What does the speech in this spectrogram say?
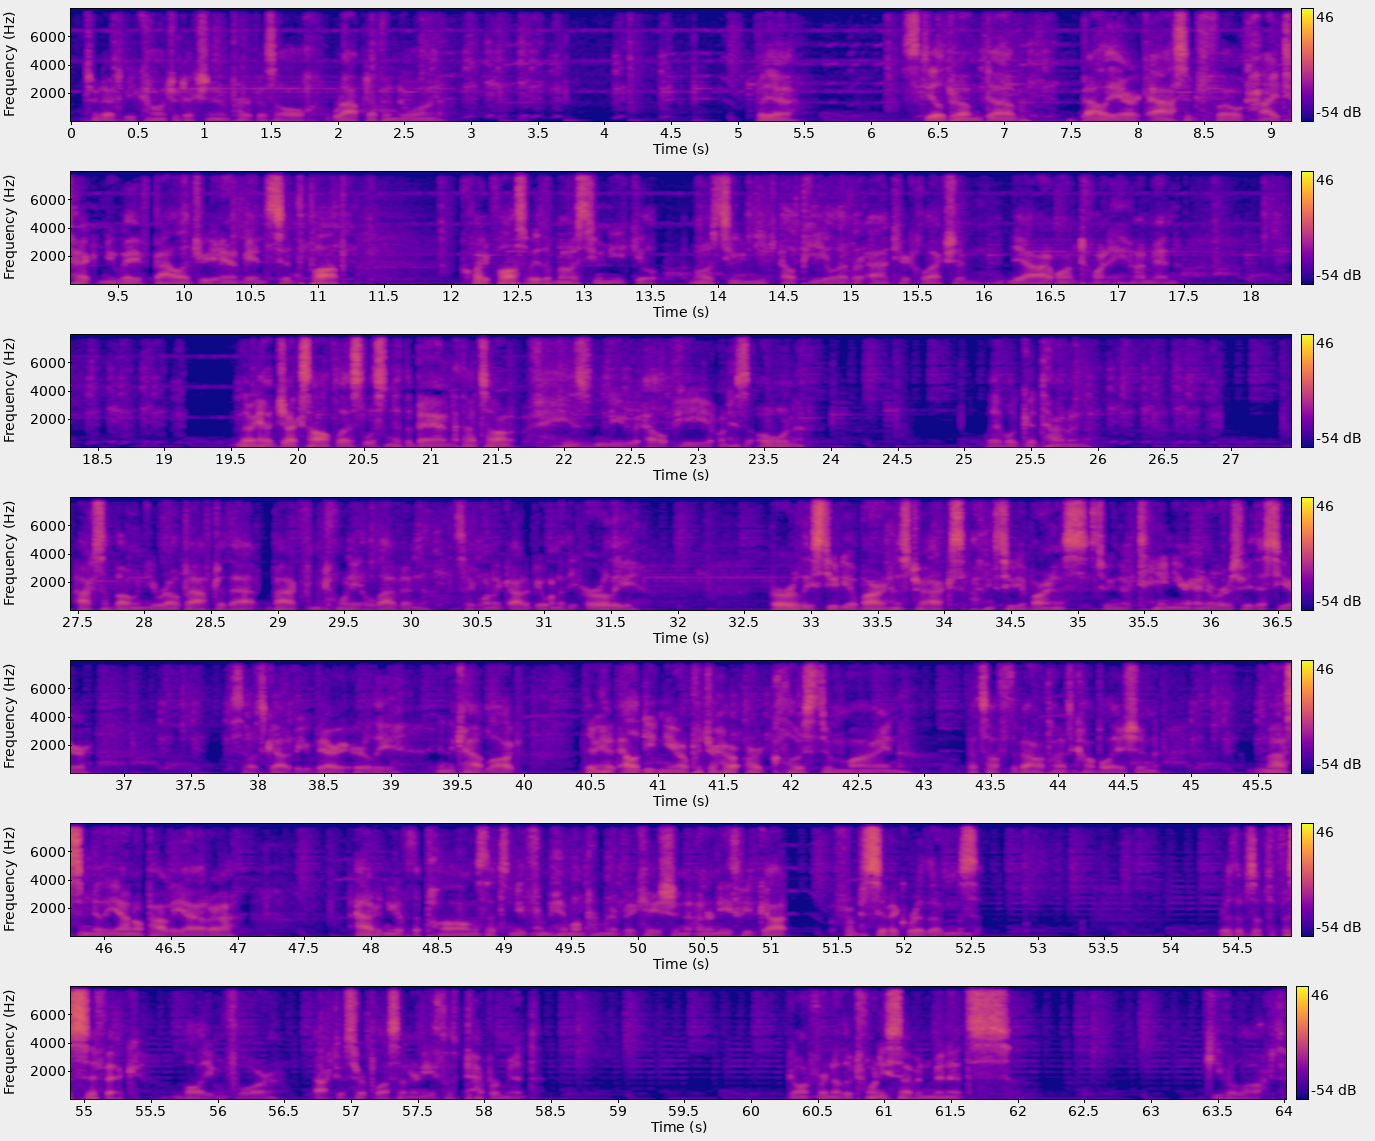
turned out to be contradiction and purpose all wrapped up into one. But yeah, steel drum dub, Balearic acid folk, high tech new wave balladry, ambient synth pop. Quite possibly the most unique, most unique LP you'll ever add to your collection. Yeah, I want 20. I'm in. And then we had Jack Jex Opolis listen to the band. That's on his new LP on his own label, Good Timin'. Axel Boman Europe after that, back from 2011. It's like one of got to be one of the early, early Studio Barnhus tracks. I think Studio Barnhus is doing their 10 year anniversary this year. So it's got to be very early in the catalog. Then we had LD Nero, Put Your Heart Close to Mine. That's off the Valentine's compilation. Massimiliano Pagliara, Avenue of the Palms. That's new from him on Permanent Vacation. Underneath, we've got from Pacific Rhythms, Rhythms of the Pacific, Volume 4. Active Surplus underneath with Peppermint. Going for another 27 minutes. Keep it locked.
